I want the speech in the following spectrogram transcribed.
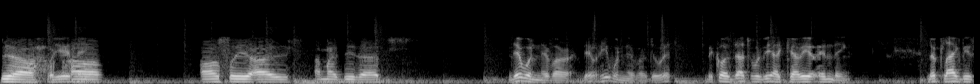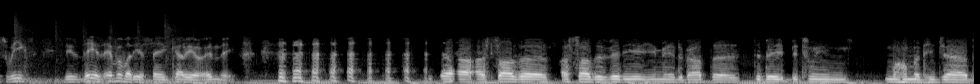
Yeah. What do you think? Uh, honestly, I I might do that. They will never. They, he will never do it because that will be a career ending. Look like this week, these days, everybody is saying career ending. yeah, I saw the I saw the video you made about the debate between Muhammad Hijab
